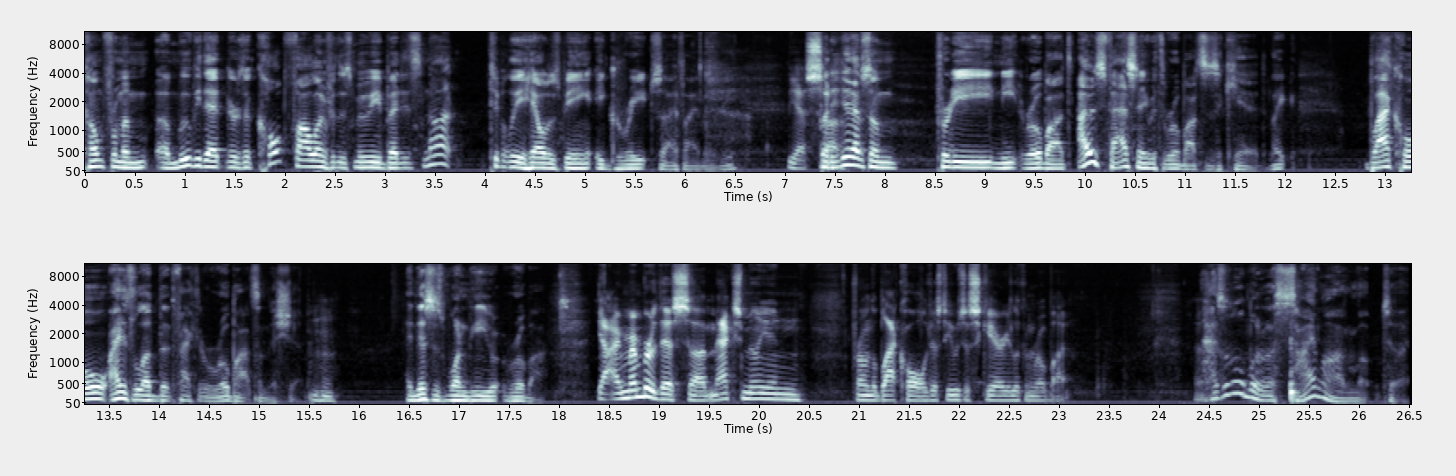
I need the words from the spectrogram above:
Come from a, a movie that there's a cult following for this movie, but it's not typically hailed as being a great sci-fi movie. Yes, but uh, it did have some pretty neat robots. I was fascinated with the robots as a kid. Like Black Hole, I just loved the fact that there were robots on this ship, Mhm. and this is one of the robots. Yeah, I remember this uh, Maximilian from the Black Hole. Just he was a scary looking robot. It has a little bit of a Cylon look to it.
